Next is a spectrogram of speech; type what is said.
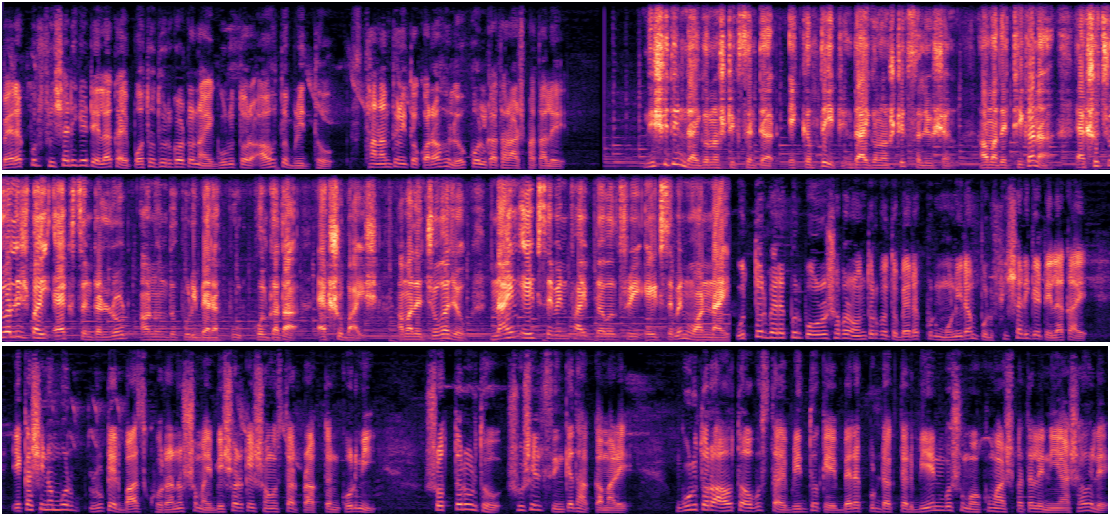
Barrackpore fishery gate এলাকায় পথ দুর্ঘটনায় গুরুতর আহত বৃদ্ধ স্থানান্তরিত করা হলো কলকাতার হাসপাতালে। Nishidin diagnostic centre a complete diagnostic solution. আমাদের ঠিকানা একশো চুয়াল্লিশ বাই এক সেন্ট্রাল রোড আনন্দপুরি ব্যারাকপুর কলকাতা একশো বাইশ। আমাদের যোগাযোগ nine eight seven five double three eight seven one nine. উত্তর ব্যারাকপুর পৌরসভার অন্তর্গত ব্যারাকপুর মনিরামপুর ফিশারি গেট এলাকায় একাশি নম্বর রুটের বাস ঘোরানোর সময় বেসরকারি সংস্থার প্রাক্তন কর্মী সত্তরূর্ধ্ব সুশীল সিংকে ধাক্কা মারে। গুরুতর আহত অবস্থায় বৃদ্ধকে Barrackpore doctor B N Basu মহকুমা হাসপাতালে নিয়ে আসা হলে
